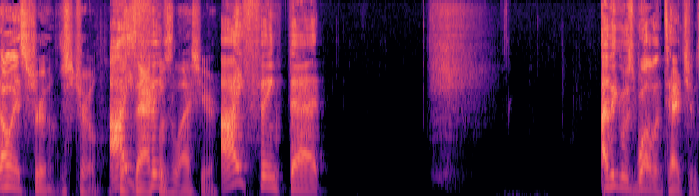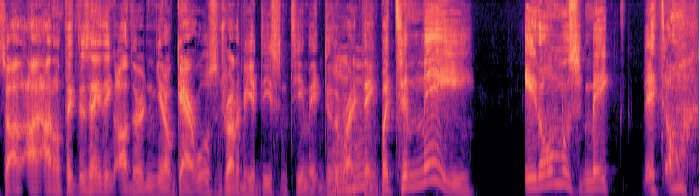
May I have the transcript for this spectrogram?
oh, it's true. It's true. I Zach think- was last year. I think that. I think it was well intentioned. So I, I don't think there's anything other than you know Garrett Wilson trying to be a decent teammate and do the right Mhm. thing. But to me, it almost make it. Oh,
